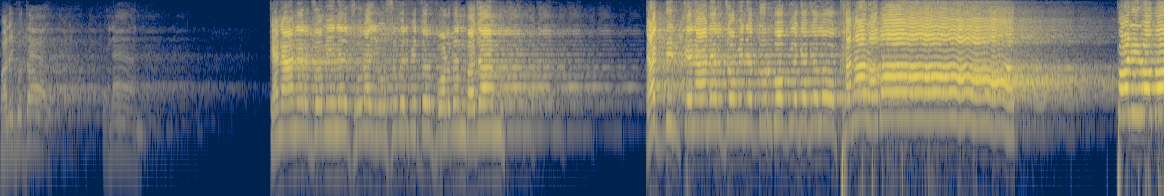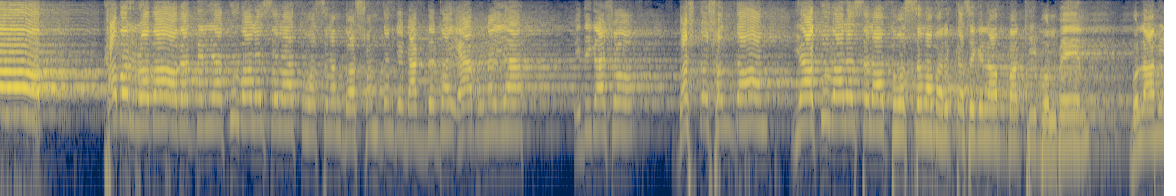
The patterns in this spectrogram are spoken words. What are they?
বাড়ি কোথায়? কেনান। কেনানের জমিনে সুরা ইউসুফের ভিতর পড়বেন, বাজান। একদিন কেনানের জমিনে দুর্ভোগ লেগে গেল, খানার অভাব, পানির অভাব খাবার অভাব। একদিন ইয়াকুব আলাইসালাম দশ সন্তানকে ডাক দেখায় হ্যাঁ বোনাইয়া এদিকে আসো। দশটা সন্তান ইয়াকুব আলাইসালামের কাছে গেলে, আব্বা, কি বলবেন? বলে, আমি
